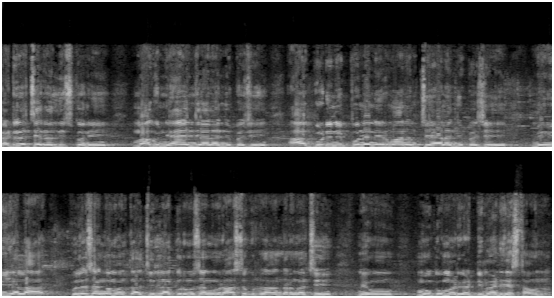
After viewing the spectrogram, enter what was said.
కఠిన చర్యలు తీసుకొని మాకు న్యాయం చేయాలని చెప్పేసి ఆ గుడిని పునర్నిర్మాణం చేయాలని చెప్పేసి మేము ఇలా కుల సంఘం అంతా జిల్లా కుటుంబ సంఘం రాష్ట్ర కుటుంబ అందరం కలిసి మేము మూకుమ్మడిగా డిమాండ్ చేస్తూ ఉన్నాం.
